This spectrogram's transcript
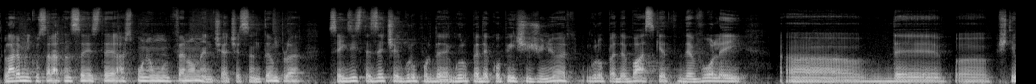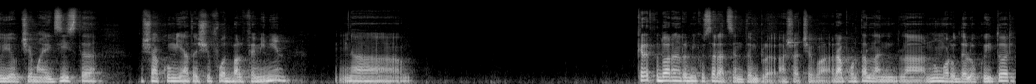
la Râmnicu Sărat însă este, aș spune, un fenomen ceea ce se întâmplă, să existe 10 grupuri de, grupe de copii și juniori, grupe de basket, de volei, de știu eu ce mai există, și acum iată și fotbal feminin. Cred că doar în Râmnicu Sărat se întâmplă așa ceva. Raportat la, la numărul de locuitori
